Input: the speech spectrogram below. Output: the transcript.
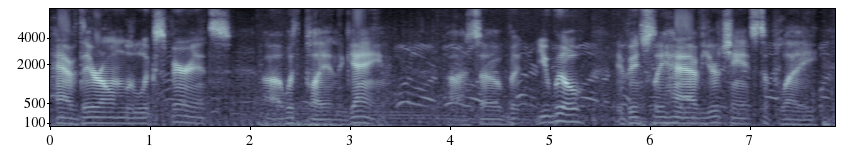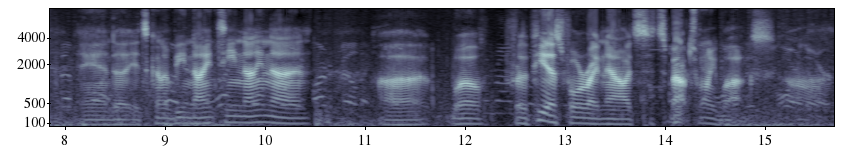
have their own little experience uh, with playing the game. Uh, so, but you will eventually have your chance to play, and uh, it's going to be 19.99. Uh, well, for the PS4 right now, it's it's about 20 bucks. Um,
